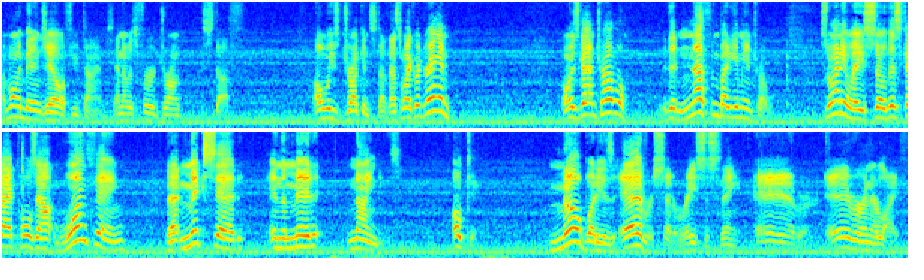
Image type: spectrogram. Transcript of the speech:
I've only been in jail a few times, and it was for drunk stuff. Always drunken stuff. That's why I quit drinking. Always got in trouble. It did nothing but get me in trouble. So anyway, so this guy pulls out one thing that Mick said in the mid 90s. Okay. Nobody has ever said a racist thing ever, ever in their life.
